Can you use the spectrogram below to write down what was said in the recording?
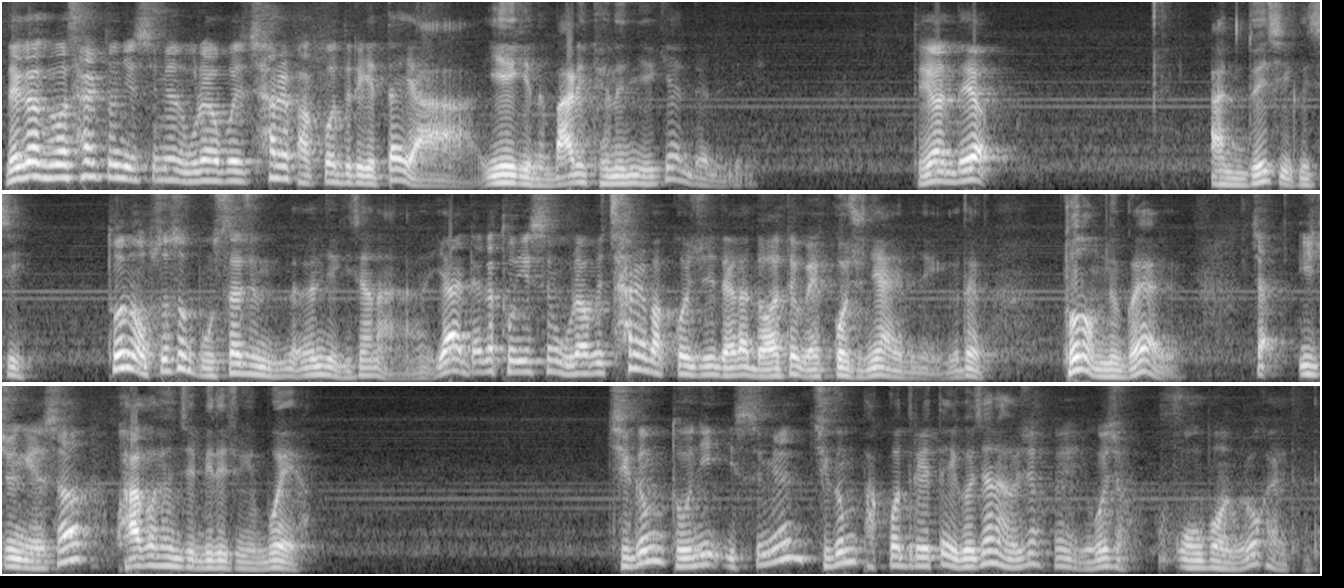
내가 그거 살 돈 있으면 우리 아버지 차를 바꿔드리겠다. 야, 이 얘기는 말이 되는 얘기 안 되는 얘기. 돼요 안 돼요? 안 되지, 그지? 돈 없어서 못 사준다는 얘기잖아. 야, 내가 돈 있으면 우리 아버지 차를 바꿔주지. 내가 너한테 왜 꺼주냐 이런 얘기거든. 돈 없는 거야. 자, 이 중에서 과거, 현재, 미래 중에 뭐예요? 지금 돈이 있으면 지금 바꿔드리겠다 이거잖아. 그죠? 네, 이거죠. 5번으로 가야 된다.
